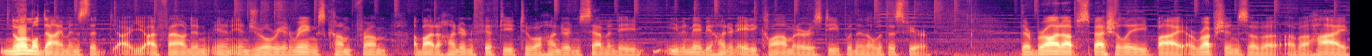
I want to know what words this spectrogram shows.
normal diamonds that I found in, in, in, jewelry and rings come from about 150 to 170, even maybe 180 kilometers deep within the lithosphere. They're brought up specially by eruptions of a, of a high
